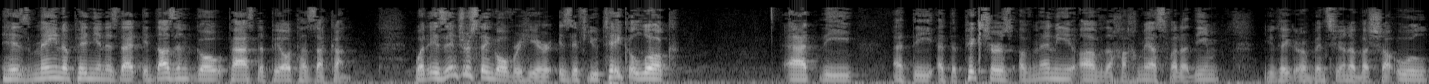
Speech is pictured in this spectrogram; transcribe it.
his main opinion is that it doesn't go past the peot hazakan. What is interesting over here is if you take a look at the at the at the pictures of many of the Chachmei Sfaradim, you take Rav Ben Zion Abba Shaul,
